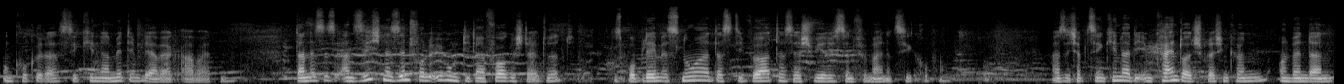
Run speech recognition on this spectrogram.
und gucke, dass die Kinder mit dem Lehrwerk arbeiten. Dann ist es an sich eine sinnvolle Übung, die da vorgestellt wird. Das Problem ist nur, dass die Wörter sehr schwierig sind für meine Zielgruppe. Also ich habe zehn Kinder, die eben kein Deutsch sprechen können und wenn dann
